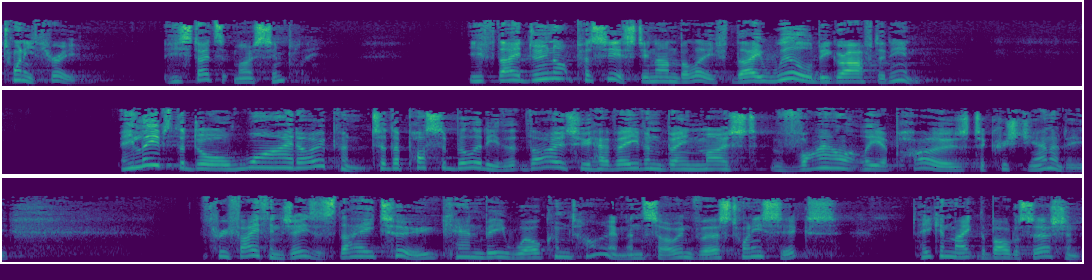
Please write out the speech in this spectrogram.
23, he states it most simply. If they do not persist in unbelief, they will be grafted in. He leaves the door wide open to the possibility that those who have even been most violently opposed to Christianity through faith in Jesus, they too can be welcomed home. And so in verse 26, he can make the bold assertion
